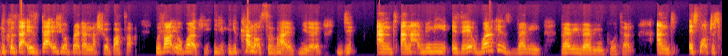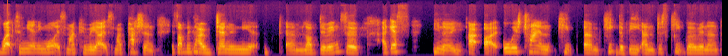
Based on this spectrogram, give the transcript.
because that is that is your bread and that's your butter without your work you, you, you cannot survive you know. And and that really is it. Work is very very very important. And it's not just work to me anymore. It's my career. It's my passion. It's something i genuinely um, love doing. So i guess you know I, I always try and keep um keep the beat and just keep going and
